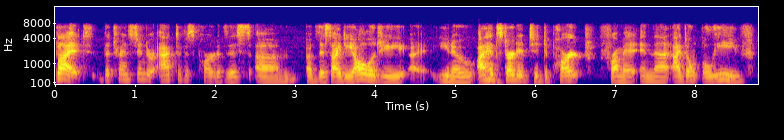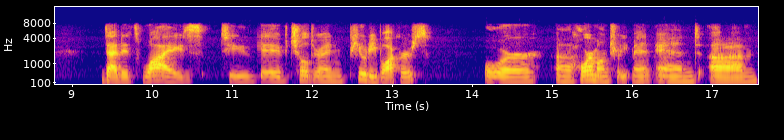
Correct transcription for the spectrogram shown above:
but the transgender activist part of this um, of this ideology, uh, you know, I had started to depart from it in that I don't believe that it's wise to give children puberty blockers or uh, hormone treatment, and um,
